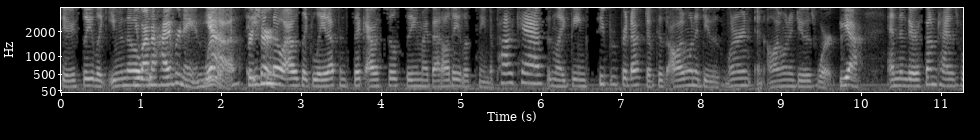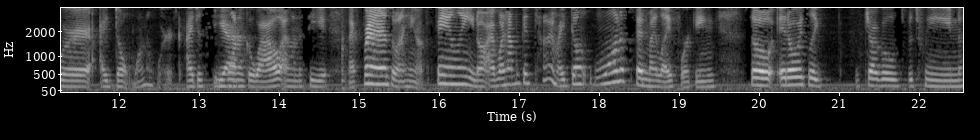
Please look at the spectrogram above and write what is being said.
seriously, like, even though. you want to hibernate and work, yeah, for even sure. though I was like laid up and sick, I was still sitting in my bed all day listening to podcasts and like being super productive because all I want to do is learn and all I want to do is work. yeah, And then there are some times where I don't want to work. I just Yeah. want to go out. I want to see my friends. I want to hang out with the family. You know, I want to have a good time. I don't want to spend my life working. So it always like juggles between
